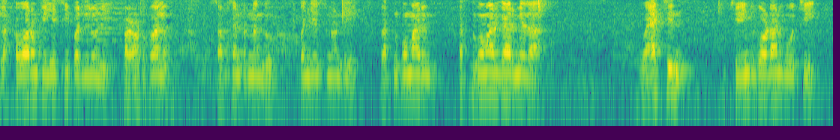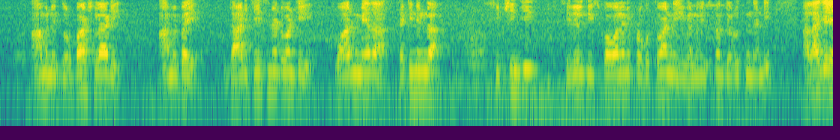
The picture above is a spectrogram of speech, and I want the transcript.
లక్కవరం పిహెచ్సి పరిధిలోని పడవటపాలెం సబ్ సెంటర్ నందు పనిచేస్తున్నటువంటి రత్నకుమారి రత్నకుమారి గారి మీద వ్యాక్సిన్ చేయించుకోవడానికి వచ్చి ఆమెను దుర్భాషలాడి ఆమెపై దాడి చేసినటువంటి వారి మీద కఠినంగా శిక్షించి చర్యలు తీసుకోవాలని ప్రభుత్వాన్ని విన్నవించడం జరుగుతుందండి. అలాగే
